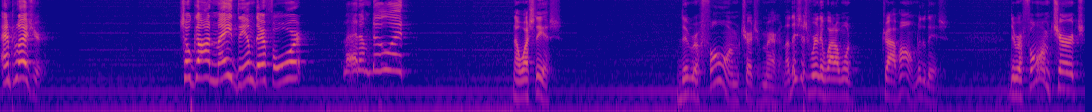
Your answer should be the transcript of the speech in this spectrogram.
and pleasure. So God made them, therefore, let them do it. Now, watch this. The Reformed Church of America. Now, this is really what I want drive home. Look at this. The Reformed Church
